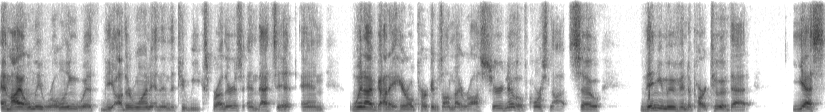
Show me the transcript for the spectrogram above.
Am I only rolling with the other one and then the two Weeks brothers and that's it? And when I've got a Harold Perkins on my roster, no, of course not. So then you move into part two of that. Yes,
